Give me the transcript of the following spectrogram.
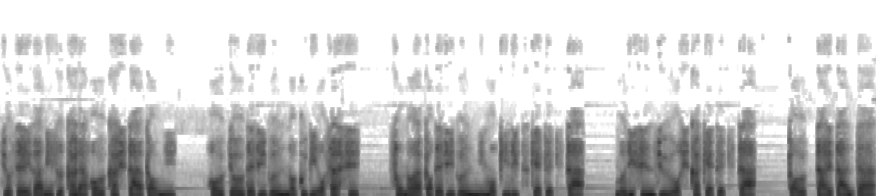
女性が自ら放火した後に、包丁で自分の首を刺し、その後で自分にも切りつけてきた。無理心中を仕掛けてきた。と訴えたんだ。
